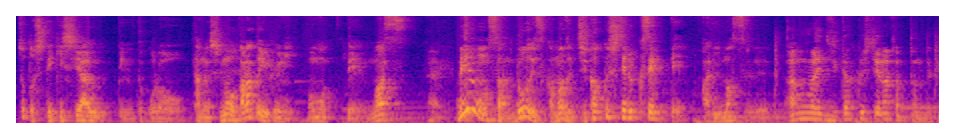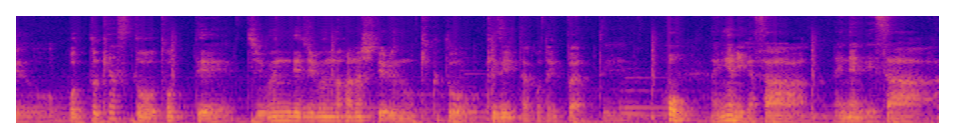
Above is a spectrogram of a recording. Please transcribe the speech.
ちょっと指摘し合うっていうところを楽しもうかなというふうに思ってます。はいレモンさんどうですか？まず自覚してる癖ってあります？あんまり自覚してなかったんだけどポッドキャストを撮って自分で自分の話してるのを聞くと気づいたこといっぱいあってほ何々がさ何々でさ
